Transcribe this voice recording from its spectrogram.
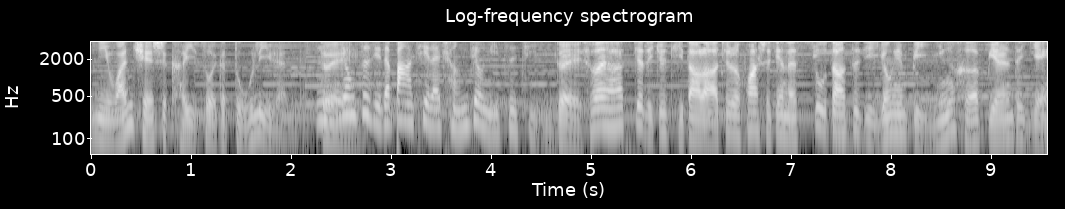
你完全是可以做一个独立人的。对，用自己的霸气来成就你自己。对，所以他这里就提到了，就是花时间来塑造自己，永远比迎合别人的眼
